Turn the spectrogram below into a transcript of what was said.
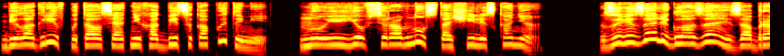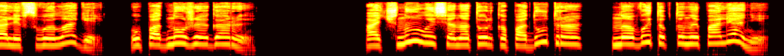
Белогрив пытался от них отбиться копытами, но ее все равно стащили с коня. Завязали глаза и забрали в свой лагерь у подножия горы. Очнулась она только под утро, на вытоптанной поляне,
